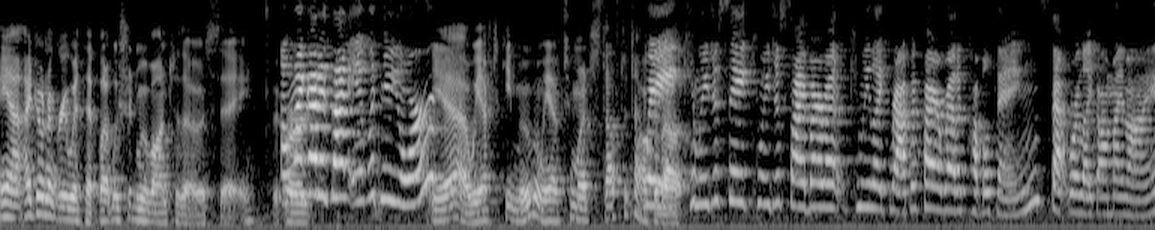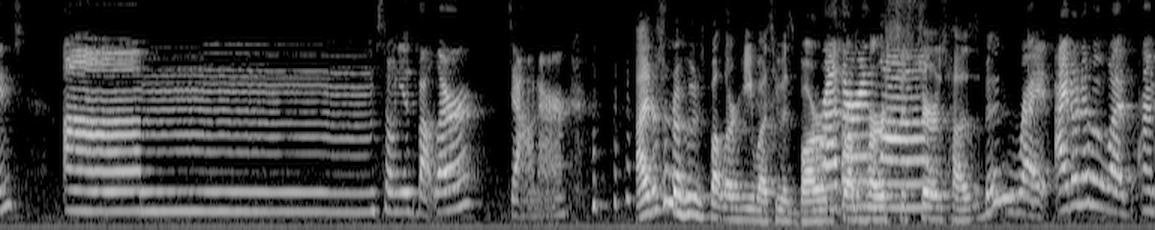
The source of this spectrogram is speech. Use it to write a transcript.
Yeah, I don't agree with it, but we should move on to the OC. Oh Or- my god, is that it with New York? Yeah, we have to keep moving. We have too much stuff to talk Wait, about. can we just say, can we just sidebar about, can we like rapid fire about a couple things that were like on my mind? Um, Sonja's butler, downer. I just don't know whose butler he was. He was borrowed from her sister's husband. right, I don't know who it was. Um,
